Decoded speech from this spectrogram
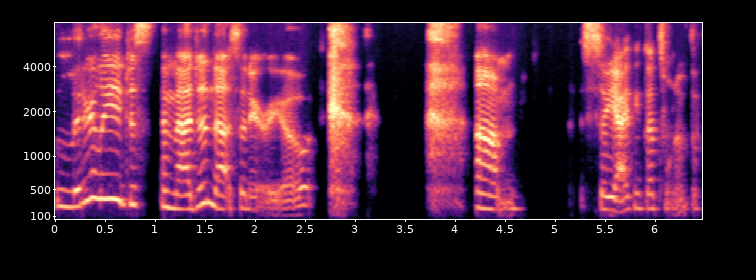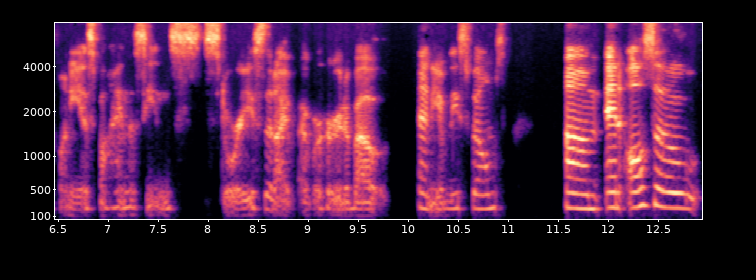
literally just imagine that scenario. um, so yeah, I think that's one of the funniest behind the scenes stories that I've ever heard about any of these films. Um, and also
